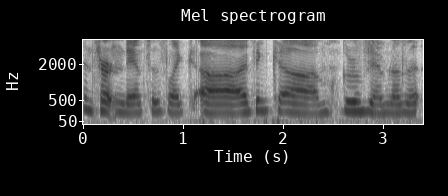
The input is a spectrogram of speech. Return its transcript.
In certain dances, like uh, I think um, Groove Jam does it.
